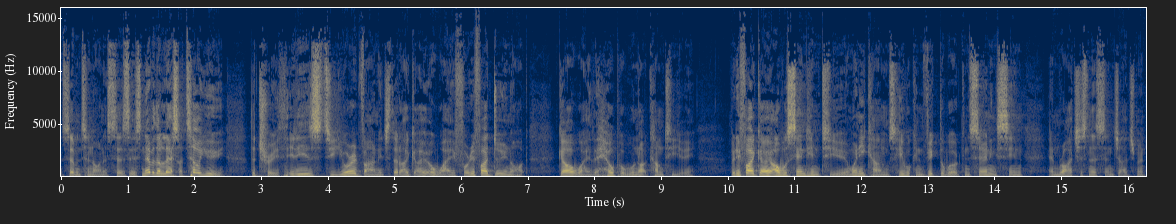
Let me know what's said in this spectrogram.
7 to 9. It says this Nevertheless, I tell you the truth. It is to your advantage that I go away, for if I do not go away, the Helper will not come to you. But if I go, I will send him to you, and when he comes, he will convict the world concerning sin and righteousness and judgment.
